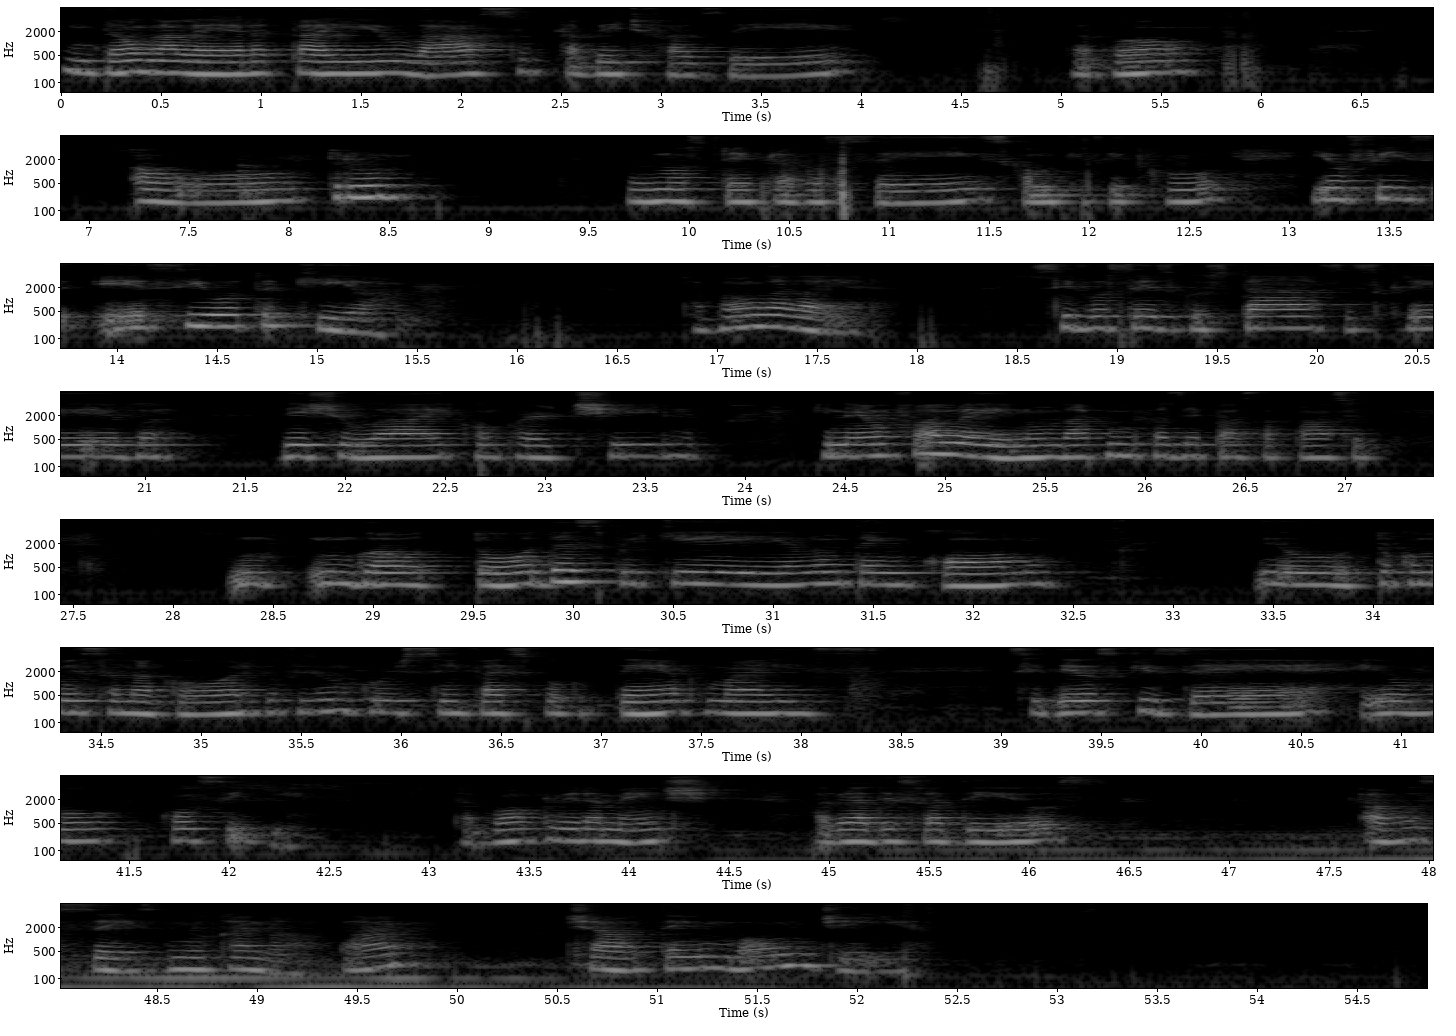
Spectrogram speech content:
Então, galera, tá aí o laço que acabei de fazer tá bom? O outro, eu mostrei pra vocês como que ficou. E eu fiz esse outro aqui, ó. Tá bom, galera? Se vocês gostaram, se inscreva, deixa o like, compartilha. Que nem eu falei, não dá pra me fazer passo a passo igual todas, porque eu não tenho como. Eu tô começando agora, que eu fiz um cursinho faz pouco tempo, mas se Deus quiser, eu vou conseguir. Tá bom? Primeiramente, agradeço a Deus, a vocês do meu canal, tá? Tchau, tenha um bom dia.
